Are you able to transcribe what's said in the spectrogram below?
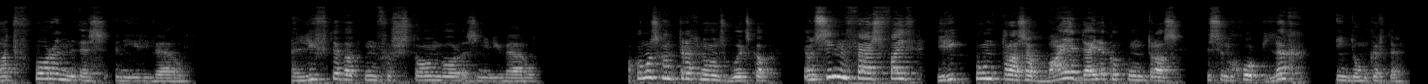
wat foreign is in hierdie wêreld. 'n Liefde wat onverstaanbaar is in hierdie wêreld. Maar kom ons gaan terug na ons boodskap. En ons sien in vers 5 hierdie kontras, 'n baie duidelike kontras tussen God lig en donkerte.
